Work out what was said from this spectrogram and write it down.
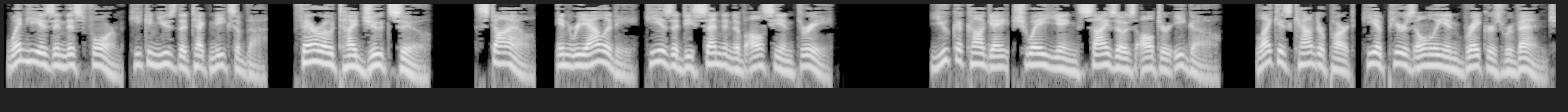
When he is in this form, he can use the techniques of the Pharaoh Taijutsu style. In reality, he is a descendant of Alcyon III. Yukikage Shui Ying Saizo's alter ego. Like his counterpart, he appears only in Breaker's Revenge.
